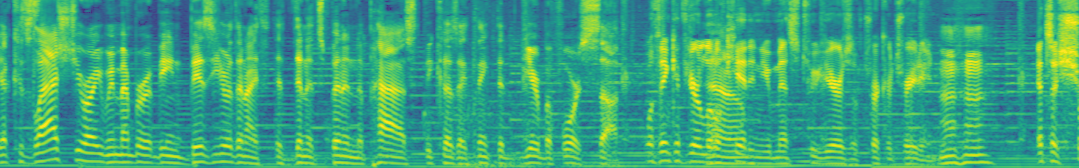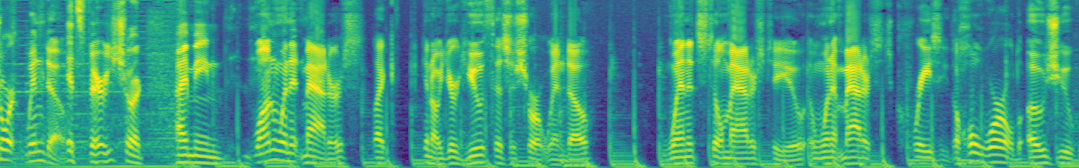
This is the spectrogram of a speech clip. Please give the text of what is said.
Yeah, because last year I remember it being busier than I than it's been in the past because I think the year before sucked. Well, think if you're a little Yeah. kid and you missed two years of trick or treating. Mm-hmm. It's a short window. It's very short. I mean, one when it matters, like you know, your youth is a short window. When it still matters to you, and when it matters, it's crazy. The whole world owes you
